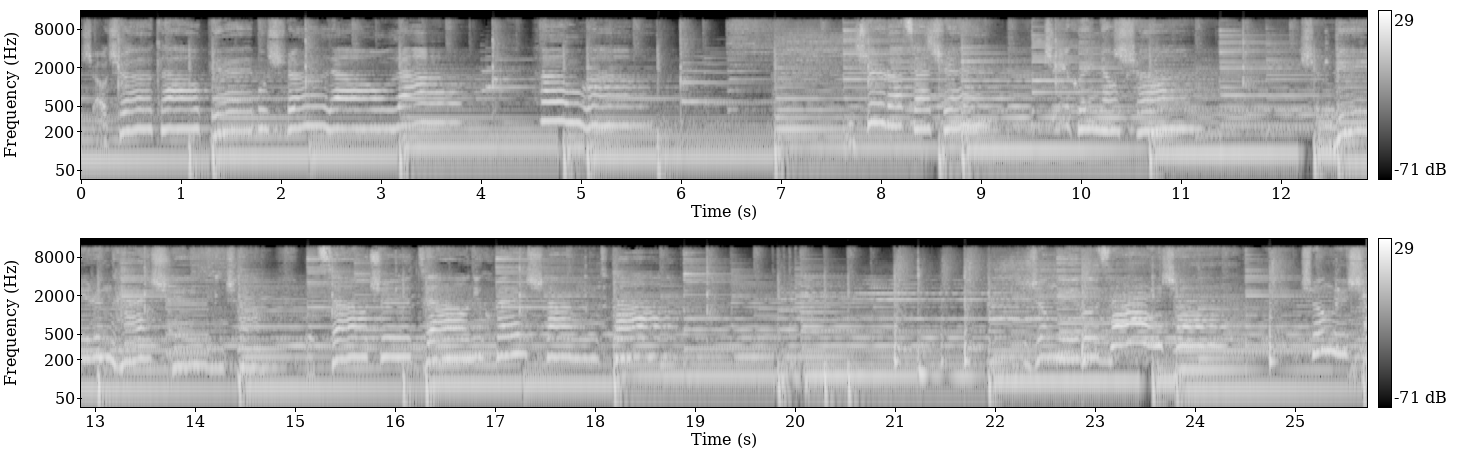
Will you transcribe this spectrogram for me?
笑着告别，不甚了了。道再见机会渺小，是迷人还寻找？我早知道你会上当，终于不再见。终于是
